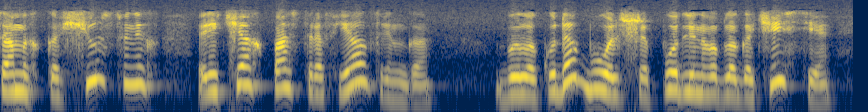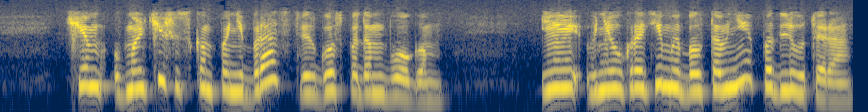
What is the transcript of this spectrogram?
самых кощунственных речах пастора Фьялтринга было куда больше подлинного благочестия, чем в мальчишеском понебратстве с Господом Богом и в неукротимой болтовне под Лютера,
